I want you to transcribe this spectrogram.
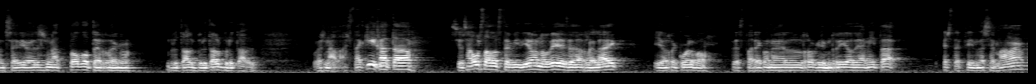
En serio, eres una todoterreno. Brutal, brutal, brutal. Pues nada, hasta aquí gata. Si os ha gustado este vídeo no olvidéis de darle like y os recuerdo que estaré con el Rock in Rio de Anita este fin de semana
